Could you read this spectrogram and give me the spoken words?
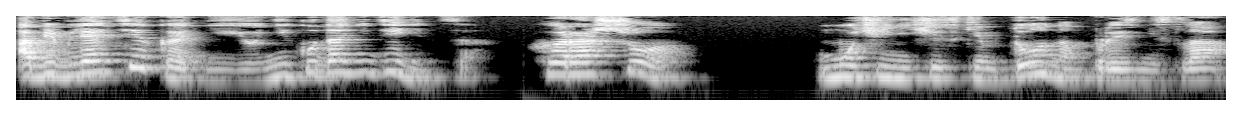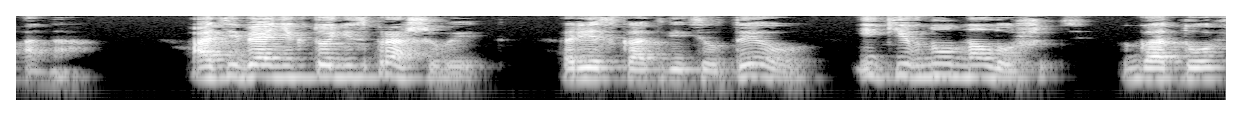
А библиотека от нее никуда не денется. Хорошо, мученическим тоном произнесла она. А тебя никто не спрашивает, резко ответил Тео и кивнул на лошадь. Готовь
